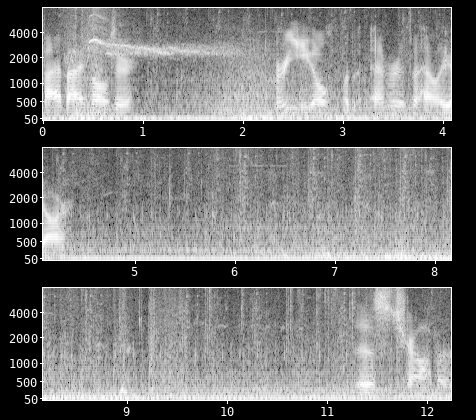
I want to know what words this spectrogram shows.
Bye bye, Vulture. Or Eagle, whatever the hell you are. This chopper.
